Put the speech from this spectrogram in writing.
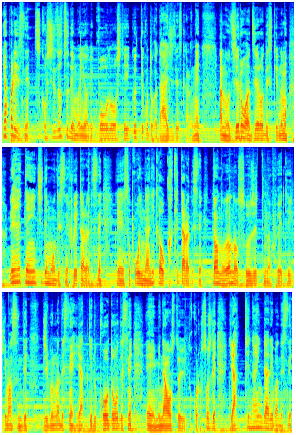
やっぱりですね、少しずつでもいいので行動していくってことが大事ですからね。あの、0は0ですけども、0.1でもですね、増えたらですね、えー、そこに何かをかけたらですね、どんどんどんどん数字っていうのは増えていきますんで、自分がですね、やっている行動をですね、えー、見直すというところ、そしてやってないんであればですね、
